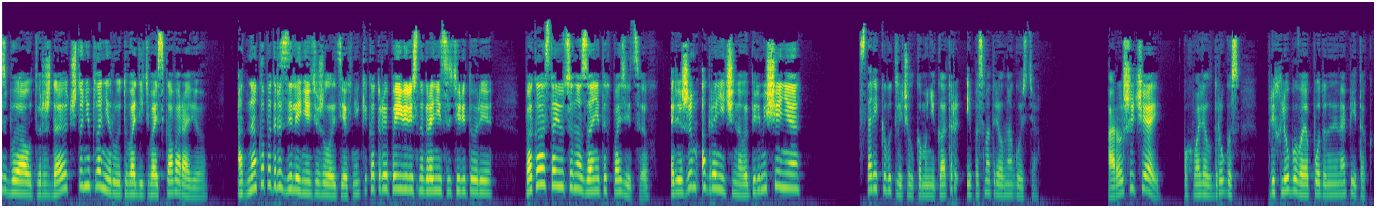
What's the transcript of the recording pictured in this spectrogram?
СБА утверждают, что не планируют вводить войска в Аравию. Однако подразделения тяжелой техники, которые появились на границе территории, пока остаются на занятых позициях. Режим ограниченного перемещения... Старик выключил коммуникатор и посмотрел на гостя. «Хороший чай», — похвалил Другас, прихлебывая поданный напиток.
